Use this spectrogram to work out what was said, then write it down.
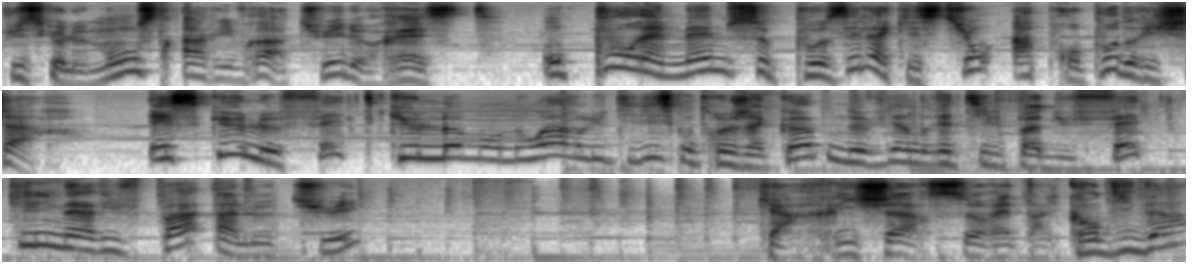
puisque le monstre arrivera à tuer le reste. On pourrait même se poser la question à propos de Richard. Est-ce que le fait que l'homme en noir l'utilise contre Jacob ne viendrait-il pas du fait qu'il n'arrive pas à le tuer? Car Richard serait un candidat?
